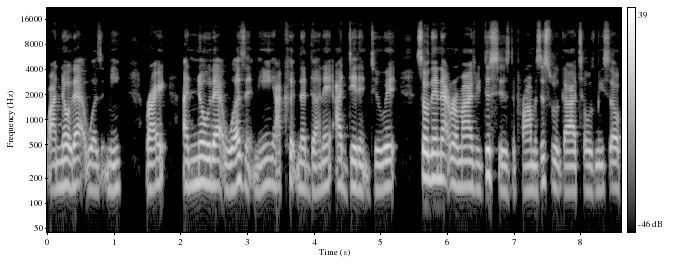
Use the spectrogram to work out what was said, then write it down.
well, I know that wasn't me, right? I know that wasn't me. I couldn't have done it. I didn't do it. So then that reminds me, this is the promise. This is what God told me. So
